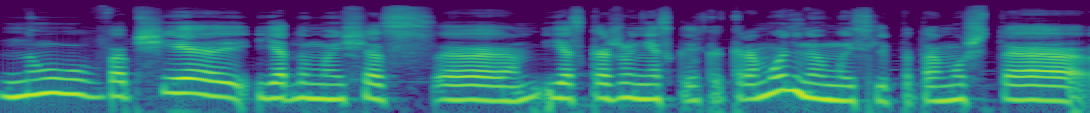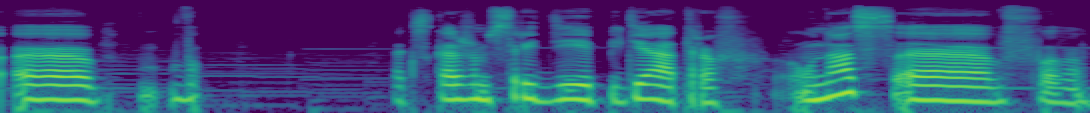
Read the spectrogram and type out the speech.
Ну, вообще, я думаю, сейчас я скажу несколько крамольную мысль, потому что, э, так скажем, среди педиатров у нас э, в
